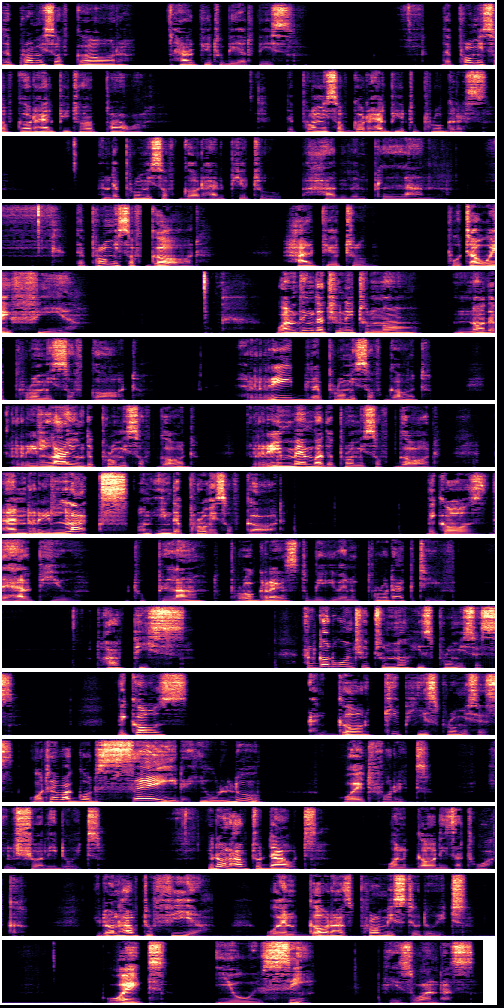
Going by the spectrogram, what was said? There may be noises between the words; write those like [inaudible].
The promise of God help you to be at peace. The promise of God help you to have power. The promise of God help you to progress. And the promise of God help you to have even plan. The promise of God help you to put away fear. One thing that you need to know, know the promise of God. Read the promise of God. Rely on the promise of God. Remember the promise of God. And relax on in the promise of God. Because they help you to plan, to progress, to be even productive, to have peace. And God wants you to know His promises. Because and God keep His promises. Whatever God said He will do, wait for it. He'll surely do it. You don't have to doubt when God is at work. You don't have to fear when God has promised to do it. Wait, you will see His wonders.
